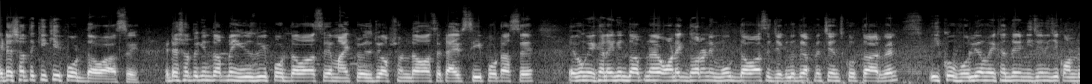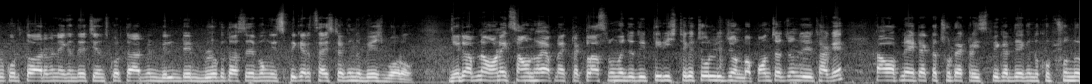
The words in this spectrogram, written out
এটার সাথে কি কি পোর্ট দেওয়া আছে? এটার সাথে কিন্তু আপনার ইউএসবি পোর্ট দেওয়া আছে মাইক্রো এসডি অপশন দেওয়া আছে টাইপ সি পোর্ট আছে এবং এখানে কিন্তু আপনার অনেক ধরনের মুড দেওয়া আছে যেগুলো দিয়ে আপনি চেঞ্জ করতে পারবেন। ইকো ভলিউম এখান থেকে নিজে নিজে কন্ট্রোল করতে পারবেন, এখান থেকে চেঞ্জ করতে পারবেন বিল্ট ইন ব্লুটুথ আছে এবং স্পিকার সাইজটা কিন্তু বেশ বড়। যেটা আপনার অনেক সাউন্ড হয়, আপনার একটা ক্লাসরুমে যদি তিরিশ থেকে চল্লিশ জন বা পঞ্চাশ জন যদি থাকে, তাও আপনি এটা একটা ছোট একটা স্পিকার দিয়ে কিন্তু খুব সুন্দর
